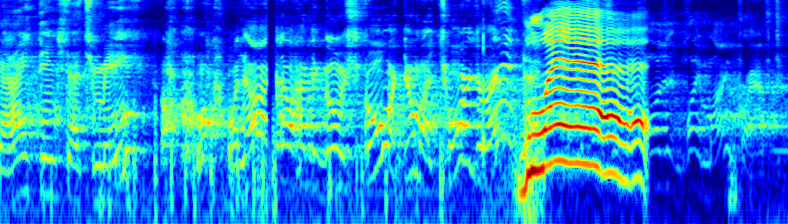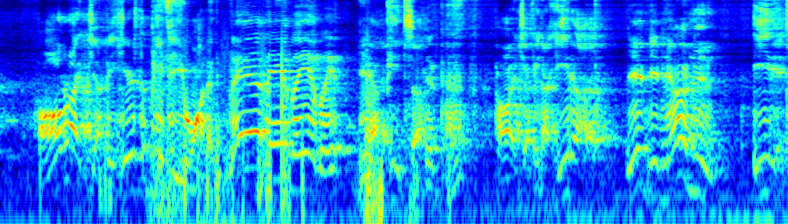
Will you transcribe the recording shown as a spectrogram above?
My dad thinks that's me? Well, now I don't have to go to school or do my chores or anything. Blah! Closet and play Minecraft. All right, Jeffy, here's the pizza you wanted. Blah, blah, blah, blah. Yeah, pizza. All right, Jeffy, now eat up. Yeah, you know me. Eat it.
